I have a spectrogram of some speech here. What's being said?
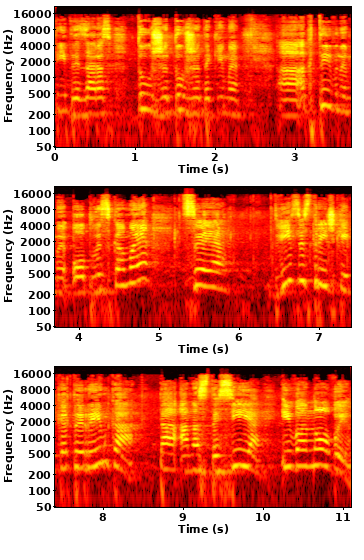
зустріти зараз дуже дуже такими активними оплесками. Це дві сестрички Катеринка та Анастасія Іванови.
